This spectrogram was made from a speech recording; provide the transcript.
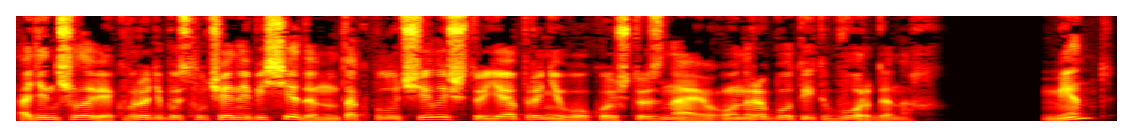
«Один человек, вроде бы случайная беседа, но так получилось, что я про него кое-что знаю. Он работает в органах». «Мент?»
